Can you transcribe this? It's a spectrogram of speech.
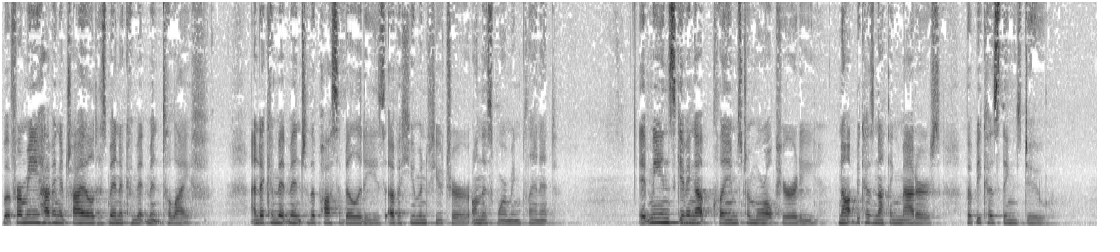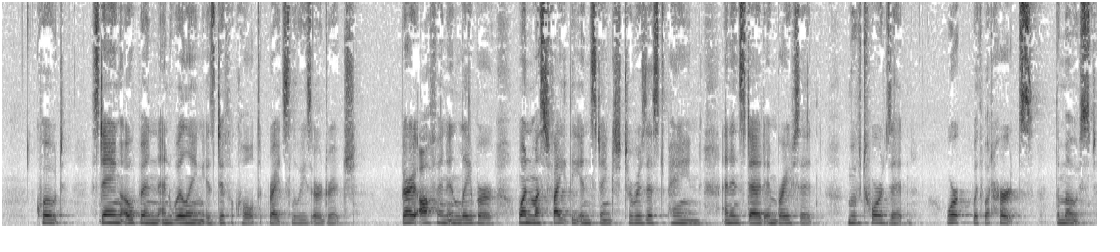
But for me, having a child has been a commitment to life and a commitment to the possibilities of a human future on this warming planet. It means giving up claims to moral purity, not because nothing matters, but because things do. Quote, Staying open and willing is difficult, writes Louise Erdrich. Very often in labor, one must fight the instinct to resist pain and instead embrace it, move towards it, work with what hurts the most.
